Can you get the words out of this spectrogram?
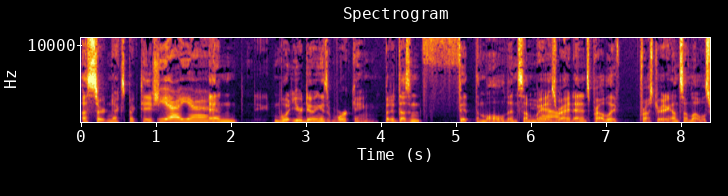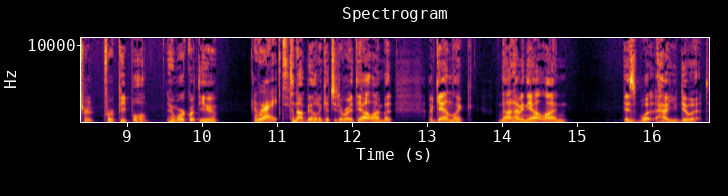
a certain expectation. Yeah, yeah. And what you're doing is working, but it doesn't fit the mold in some no. ways, right? And it's probably frustrating on some levels for, for people who work with you. Right. To not be able to get you to write the outline. But again, like not having the outline is what how you do it.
